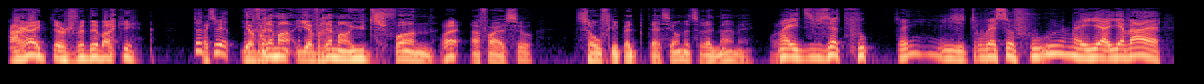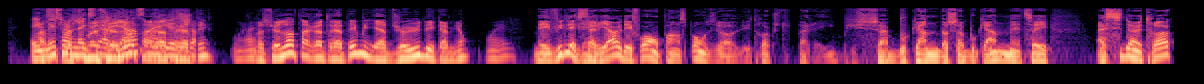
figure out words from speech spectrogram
arrête, je veux débarquer. Tout de suite. Il y a vraiment, il y a vraiment eu du fun Ouais. à faire ça. Sauf les palpitations, naturellement, mais. Ouais, il dit vous êtes fou. Tu sais, il trouvait ça fou, mais il, il avait aimé Parce son expérience. monsieur-là, t'as retraité, mais il a déjà eu des camions. ouais. Mais vu de l'extérieur, des fois, on pense pas, on dit, ah, les trucks, c'est tout pareil, puis ça boucane, ben ça boucane, mais tu sais, assis d'un truck,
